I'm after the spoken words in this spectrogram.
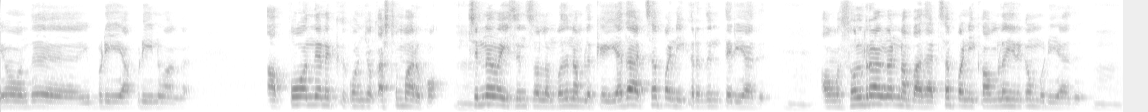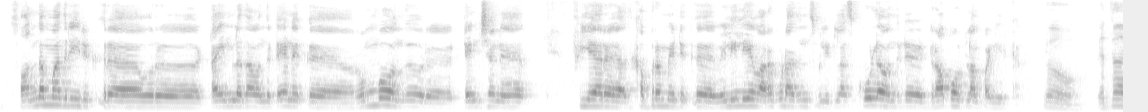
இவன் வந்து இப்படி அப்படின்னுவாங்க. அப்போ வந்து எனக்கு கொஞ்சம் கஷ்டமா இருக்கும். சின்ன வயசுன்னு சொல்லும்போது நம்மளுக்கு எதை அக்செப்ட் பண்ணிக்கிறதுன்னு தெரியாது. அவங்க சொல்றாங்கன்னு நம்ம அதை அக்செப்ட் பண்ணிக்காமலும் இருக்க முடியாது. ஸோ அந்த மாதிரி இருக்கிற ஒரு டைம்ல தான் வந்துட்டு எனக்கு ரொம்ப வந்து ஒரு டென்ஷனு ஃபியர் அதுக்கப்புறமேட்டுக்கு வெளியிலேயே வரக்கூடாதுன்னு சொல்லிட்டுலாம் ஸ்கூலில் வந்துட்டு ட்ராப் அவுட்லாம் பண்ணியிருக்கேன். யோ எத்தனை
